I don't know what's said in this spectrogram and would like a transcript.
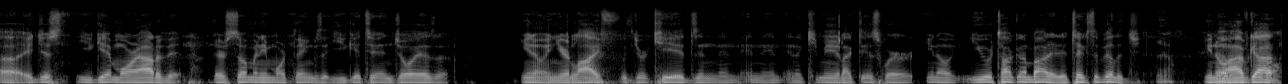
uh, it just you get more out of it there's so many more things that you get to enjoy as a you know in your life with your kids and in, in a community like this where you know you were talking about it it takes a village Yeah. You know Yep. i've got Well-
